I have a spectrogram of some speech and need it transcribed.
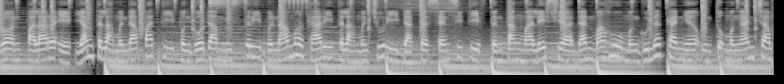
Brown Palarae yang telah mendapati penggodam misteri bernama Kari telah mencuri data sensitif tentang Malaysia dan mahu menggunakannya untuk mengancam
